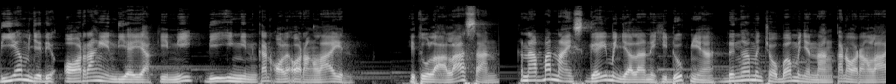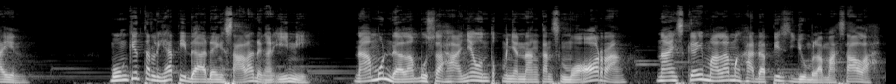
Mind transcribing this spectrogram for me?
dia menjadi orang yang dia yakini diinginkan oleh orang lain. Itulah alasan kenapa nice guy menjalani hidupnya dengan mencoba menyenangkan orang lain. Mungkin terlihat tidak ada yang salah dengan ini, namun dalam usahanya untuk menyenangkan semua orang, Nice Guy malah menghadapi sejumlah masalah.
